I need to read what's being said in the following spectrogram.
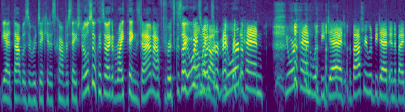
yeah, that was a ridiculous conversation. Also, because so I could write things down afterwards. Because I always oh my want god, to remember your them. pen, your pen would be dead. The battery would be dead in about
